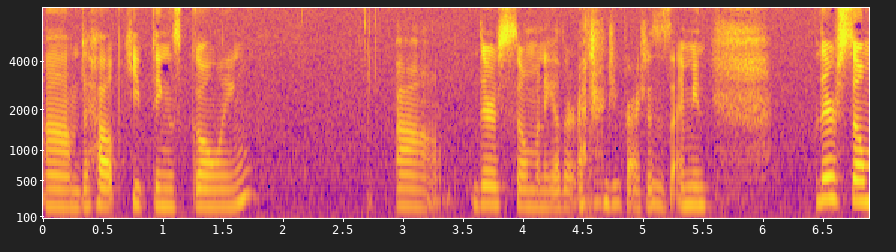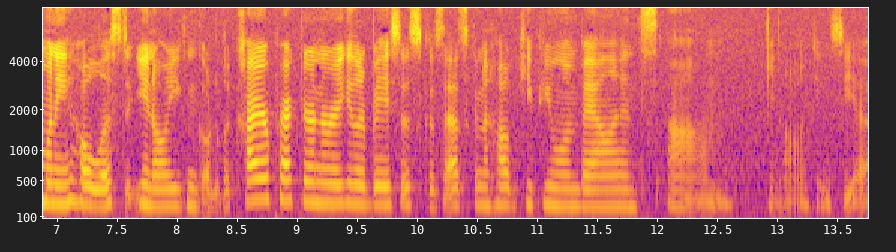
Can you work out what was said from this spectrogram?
um, to help keep things going. Um, there's so many other energy practices. I mean, there's so many holistic, you know, you can go to the chiropractor on a regular basis because that's going to help keep you in balance. Um, you know, you can see a,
